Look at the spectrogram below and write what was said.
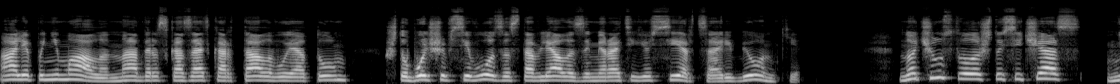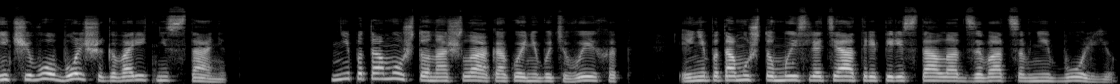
Аля понимала, надо рассказать Карталову и о том, что больше всего заставляло замирать ее сердце о ребенке, но чувствовала, что сейчас ничего больше говорить не станет. Не потому, что нашла какой-нибудь выход, и не потому, что мысль о театре перестала отзываться в ней болью.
